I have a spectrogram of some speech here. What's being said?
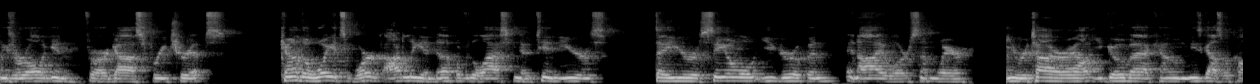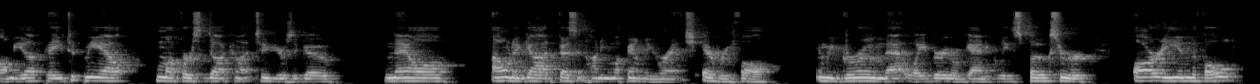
These are all again for our guys free trips. Kind of the way it's worked, oddly enough, over the last you know 10 years. Say you're a SEAL, you grew up in, in Iowa or somewhere. You retire out, you go back home. These guys will call me up. Hey, you took me out my first duck hunt two years ago. Now I want to guide pheasant hunting on my family ranch every fall. And we've grown that way very organically as folks who are already in the fold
